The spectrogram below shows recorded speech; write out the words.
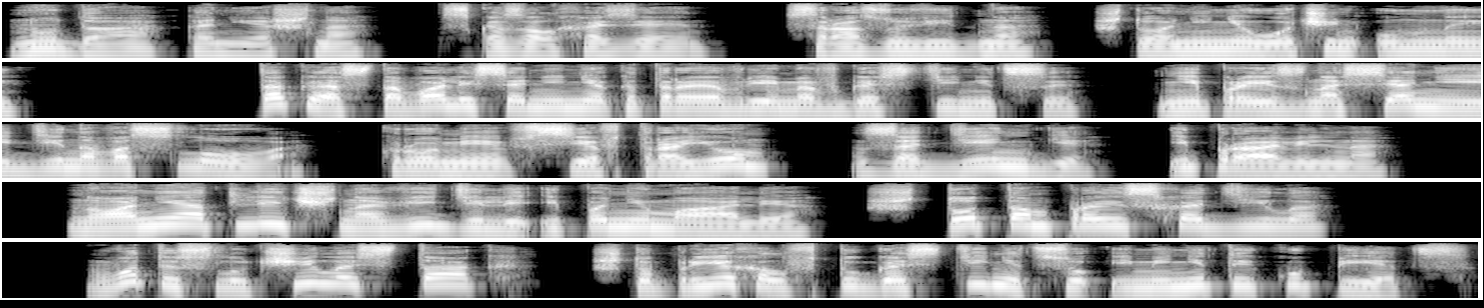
«Ну да, конечно», — сказал хозяин. Сразу видно, что они не очень умны. Так и оставались они некоторое время в гостинице, не произнося ни единого слова, кроме «все втроем», «за деньги» и «правильно». Но они отлично видели и понимали, что там происходило. Вот и случилось так, что приехал в ту гостиницу именитый купец,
